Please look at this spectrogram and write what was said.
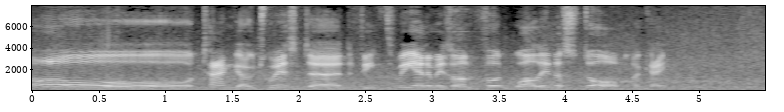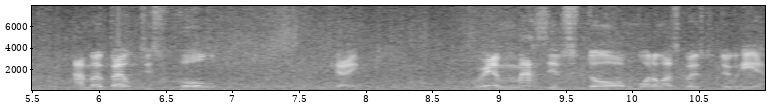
Oh, Tango Twister. Defeat three enemies on foot while in a storm. Okay. Ammo belt is full. Okay. We're in a massive storm. What am I supposed to do here?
